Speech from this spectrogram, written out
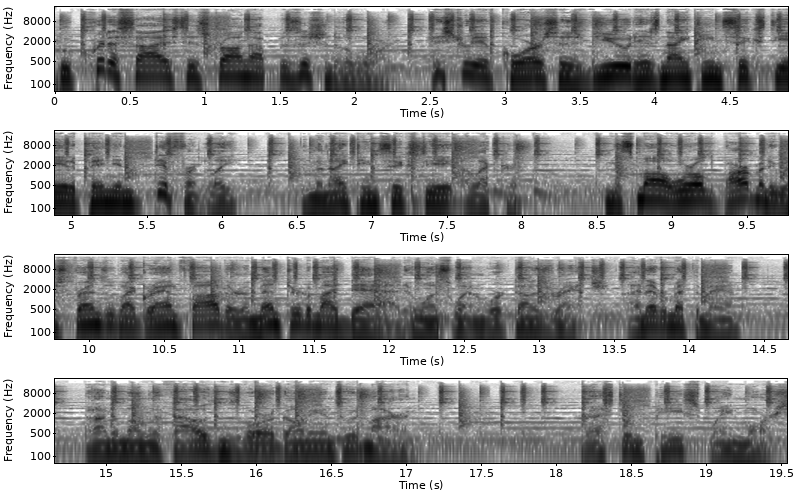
who criticized his strong opposition to the war. History, of course, has viewed his 1968 opinion differently than the 1968 electorate. In the small world department, he was friends with my grandfather and a mentor to my dad, who once went and worked on his ranch. I never met the man, but I'm among the thousands of Oregonians who admire him. Rest in peace, Wayne Morse.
